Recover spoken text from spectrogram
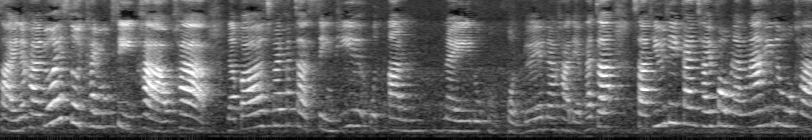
ใสนะคะ ด้วยสูตรไข่มุกสีขาวค่ะ แล้วก็ช่วยขจัดสิ่งที่อุดตันในรูขุมขนด้วยนะคะ เดี๋ยวพทย์จะสาธิตวิธีการใช้โฟมล้างหน้าให้ดูค่ะ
